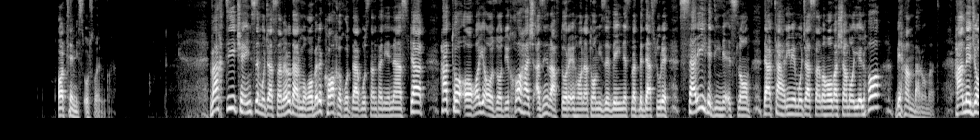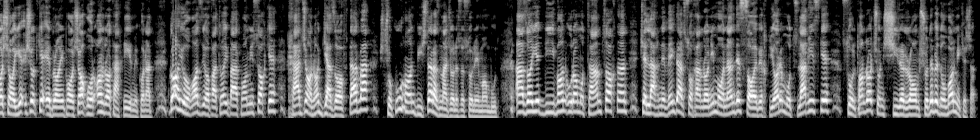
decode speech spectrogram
آرتمیس عذرخواهی می‌کنم. وقتی که این سه مجسمه را در مقابل کاخ خود در قسطنطنیه نصب کرد حتی آقای آزادی خواهش از این رفتار اهانت آمیز وی نسبت به دستور سریح دین اسلام در تحریم مجسمه ها و شمایل ها به هم برآمد. همه جا شایع شد که ابراهیم پاشا قرآن را تحقیر می کند گاهی اوقات زیافت هایی برپا می ساخت که خرج آنها گذافتر و شکوه آن بیشتر از مجالس سلیمان بود. اعضای دیوان او را متهم ساختند که لحن وی در سخنرانی مانند صاحب اختیار مطلقی است که سلطان را چون شیر رام شده به دنبال می کشد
